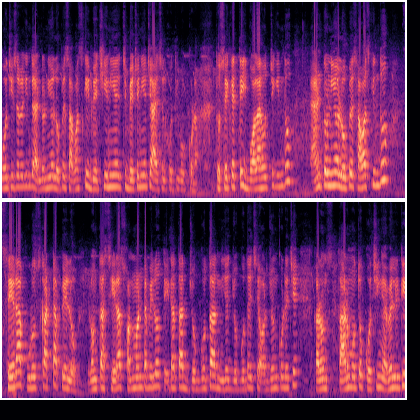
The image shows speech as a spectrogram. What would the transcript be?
কোচ হিসেবে কিন্তু অ্যান্টোনিও লোপেস আবাসকেই বেছিয়ে নিয়েছে, বেছে নিয়েছে আইএসএল কর্তৃপক্ষরা। তো সেক্ষেত্রেই বলা হচ্ছে কিন্তু অ্যান্টোনিও লোপেস আবাস কিন্তু সেরা পুরস্কারটা পেল এবং তার সেরা সম্মানটা পেল। এটা তার যোগ্যতা, নিজের যোগ্যতায় সে অর্জন করেছে। কারণ তার মতো কোচিং অ্যাবিলিটি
